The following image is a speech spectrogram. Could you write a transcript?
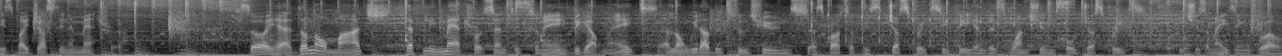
it's by Justin and Metro. So yeah, don't know much. Definitely Metro sent it to me, big up mate, along with other two tunes as part of this Just Freaks EP, and there's one tune called Just Freaks, which is amazing as well.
